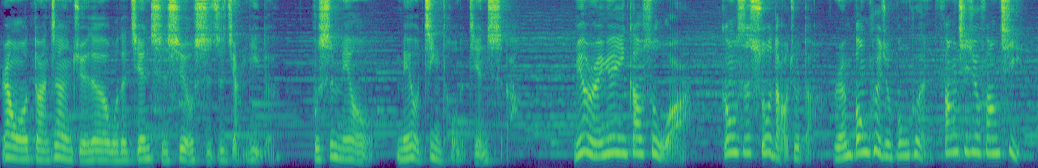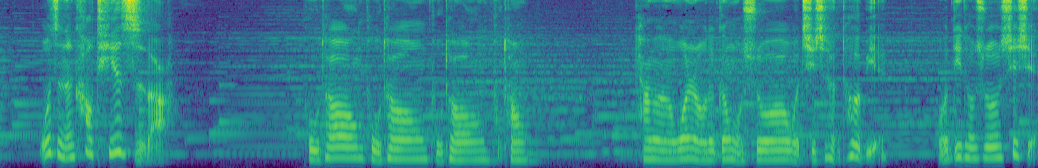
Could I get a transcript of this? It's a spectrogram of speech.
让我短暂的觉得我的坚持是有实质奖励的，不是没有没有尽头的坚持啊！没有人愿意告诉我啊，公司说倒就倒，人崩溃就崩溃，放弃就放弃，我只能靠贴纸了。普通普通普通普通，他们温柔的跟我说我其实很特别，我低头说谢谢，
